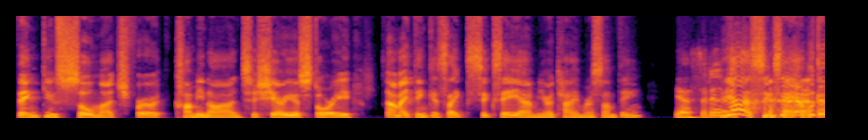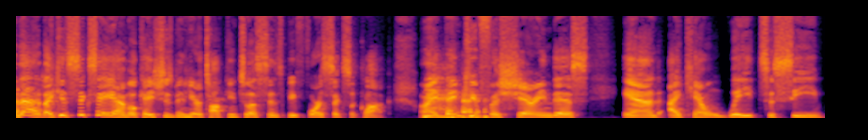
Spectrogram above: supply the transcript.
thank you so much for coming on to share your story. Um, I think it's like 6 a.m. your time or something. Yes, it is. Yeah, 6 a.m. Look at that. Like it's 6 a.m. Okay. She's been here talking to us since before six o'clock. All right. Thank you for sharing this. And I can't wait to see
